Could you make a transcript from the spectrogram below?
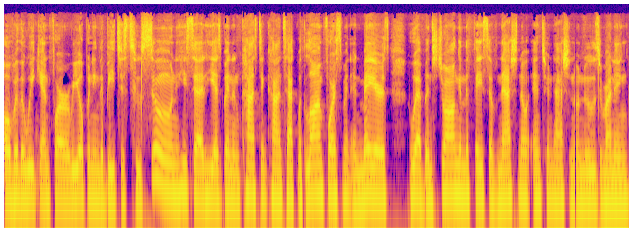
over the weekend for reopening the beaches too soon, he said he has been in constant contact with law enforcement and mayors who have been strong in the face of national, international news running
